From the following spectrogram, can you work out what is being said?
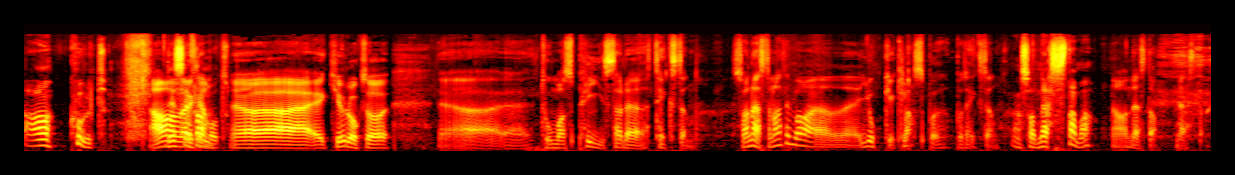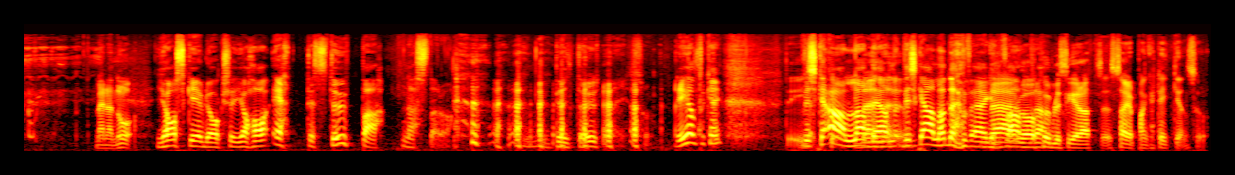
Ja, coolt. Ja, Det ser jag fram verkligen. Eh, kul också. eh, Thomas prisade texten. Sa nästan att det var en eh, Jocke-klass på, på texten. Alltså nästan va? Ja, nästan. nästan. Men ändå. Jag skrev det också. Jag har ättestupa nästa då. Byta ut mig. Så. Det är helt okej. Är Vi ska alla den, eh, vi ska alla den vägen för Där du har publicerat Cyberpunk-artikeln så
